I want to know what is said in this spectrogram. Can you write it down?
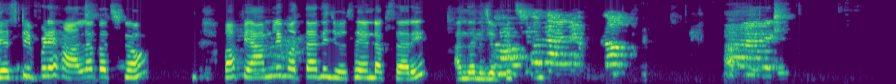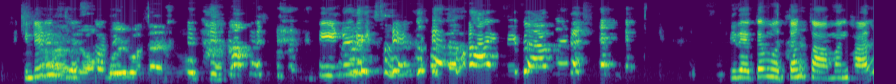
జస్ట్ ఇప్పుడే హాల్లోకి వచ్చినాం. మా ఫ్యామిలీ మొత్తాన్ని చూసేయండి ఒకసారి. అందరిని చూపించి. Introduce uh, yourself. Introduce yourself. Hi, my family. ఇదైతే మొత్తం కామన్ హాల్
